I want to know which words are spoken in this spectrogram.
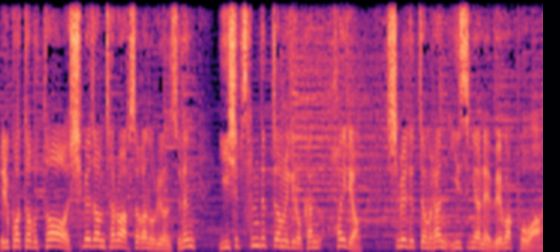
1쿼터부터 10여 점 차로 앞서간 오리온스는 23득점을 기록한 허일영, 11득점을 한 이승현의 외곽포와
